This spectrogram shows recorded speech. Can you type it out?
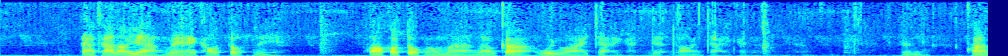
ๆแต่ถ้าเราอยากไม่ให้เขาตกนี่ พอเขาตกลงมาเราก็วุ่นวายใจกัน เดือดร้อนใจกันนั้นความ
